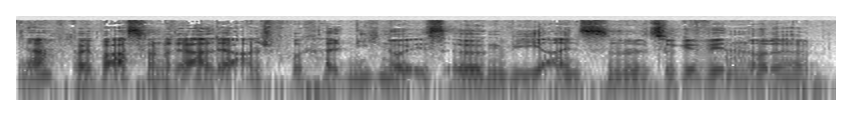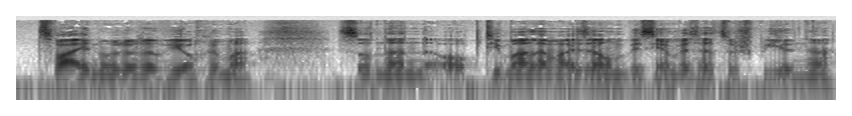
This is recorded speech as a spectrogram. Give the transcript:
ja, bei Barca und Real der Anspruch halt nicht nur ist, irgendwie 1 zu 0 zu gewinnen oder 2-0 oder wie auch immer, sondern optimalerweise auch ein bisschen besser zu spielen. Ne?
